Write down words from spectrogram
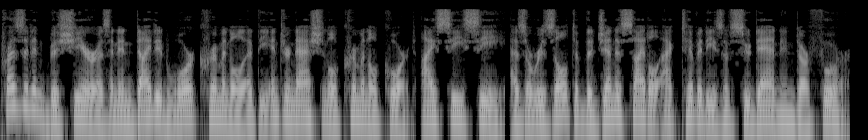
President Bashir is an indicted war criminal at the International Criminal Court as a result of the genocidal activities of Sudan in Darfur.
